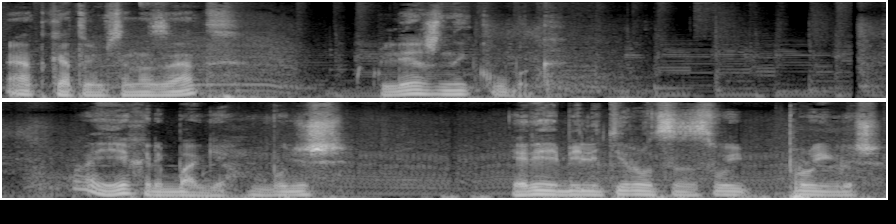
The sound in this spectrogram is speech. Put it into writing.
Откатываемся назад. Пляжный кубок. Поехали, баги. Будешь реабилитироваться за свой проигрыш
